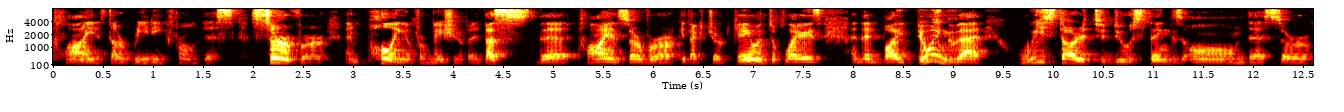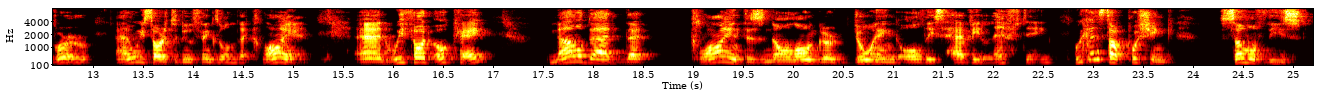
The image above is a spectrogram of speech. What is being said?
clients start reading from this server and pulling information of it. That's the client server architecture came into place. And then by doing that, we started to do things on the server and we started to do things on the client. And we thought, okay, now that the client is no longer doing all this heavy lifting, we can start pushing some of these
